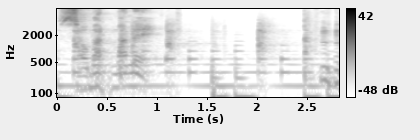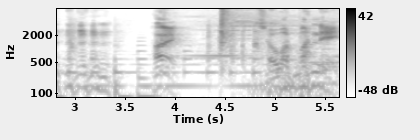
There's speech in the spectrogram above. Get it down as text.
So much money. Hey, so what money?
